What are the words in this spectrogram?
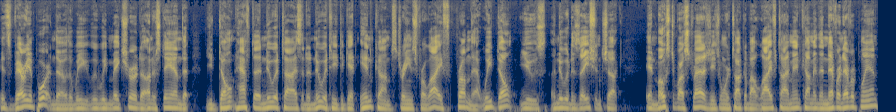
it's very important, though, that we, we make sure to understand that you don't have to annuitize an annuity to get income streams for life from that. We don't use annuitization, Chuck. In most of our strategies, when we're talking about lifetime income in the Never Never plan,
